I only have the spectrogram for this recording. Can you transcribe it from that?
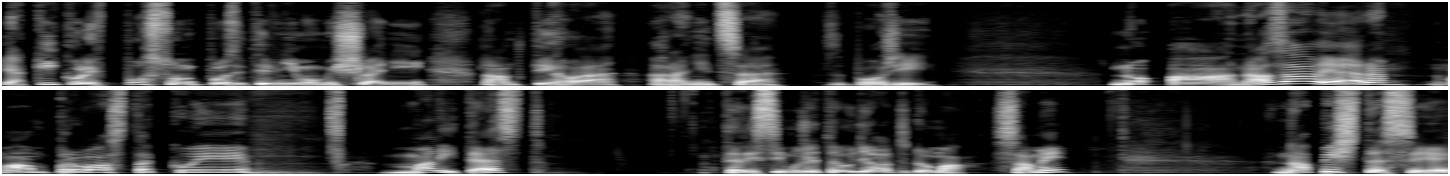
jakýkoliv posun k pozitivnímu myšlení nám tyhle hranice zboří. No a na závěr mám pro vás takový malý test, který si můžete udělat doma sami. Napište si,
